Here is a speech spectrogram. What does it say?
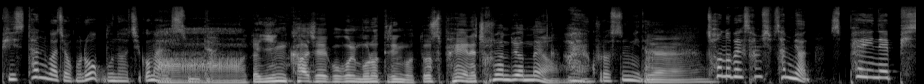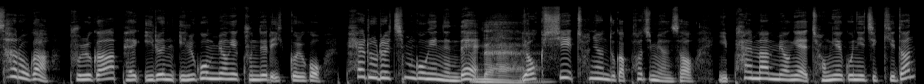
비슷한 과정으로 무너지고 말았습니다. 아, 그러니까 잉카 제국을 무너뜨린 것도 스페인의 천연두였네요. 아유 그렇습니다. 예. 1533년 스페인의 피사로가 불과 177명의 군대를 이끌고 페루를 침공했는데 네. 역시 천연두가 퍼지면서 이 8만 명의 정예군이 지키던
